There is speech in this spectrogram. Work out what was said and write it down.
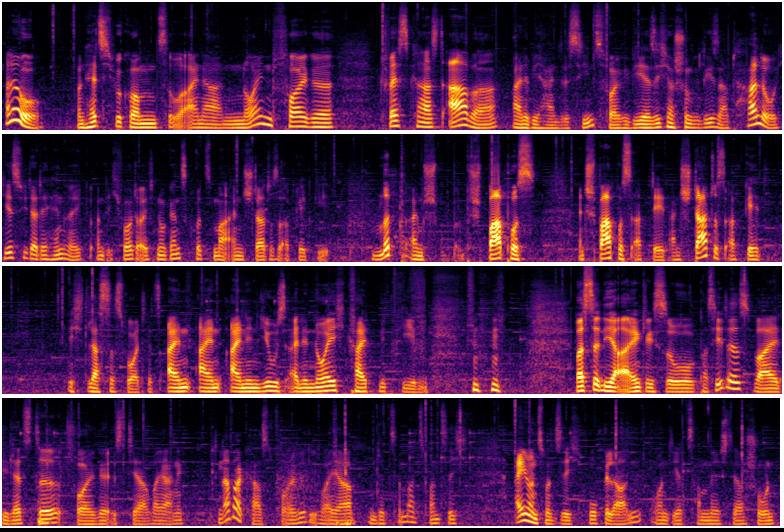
Hallo und herzlich willkommen zu einer neuen Folge Questcast, aber eine Behind-the-Scenes-Folge, wie ihr sicher schon gelesen habt. Hallo, hier ist wieder der Henrik und ich wollte euch nur ganz kurz mal ein Status-Update geben. Ein Sparpus, ein Sparpus-Update, ein Status-Update. Ich lasse das Wort jetzt. Ein, ein, eine News, eine Neuigkeit mitgeben. Was denn hier eigentlich so passiert ist, weil die letzte Folge ist ja, war ja eine Knabbercast-Folge, die war ja im Dezember 20 2021 hochgeladen und jetzt haben wir es ja schon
